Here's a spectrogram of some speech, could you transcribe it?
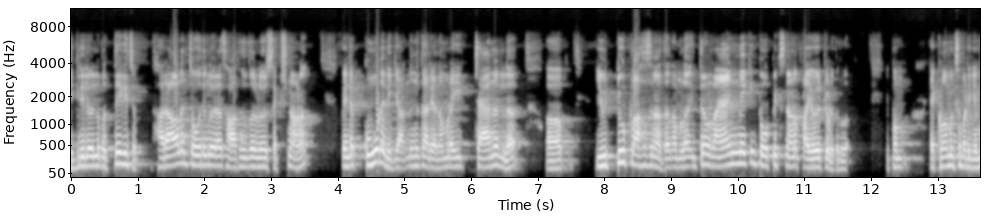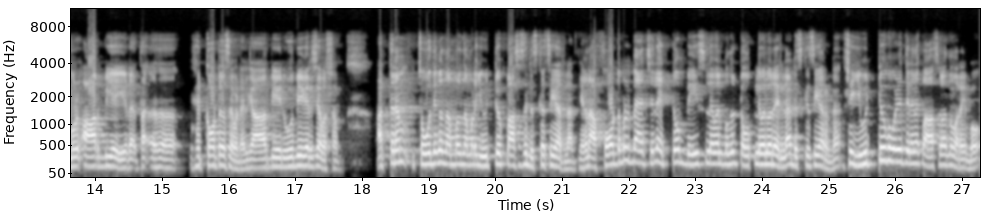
ഡിഗ്രി ലെവലിൽ പ്രത്യേകിച്ചും ധാരാളം ചോദ്യങ്ങൾ വരാൻ സാധ്യതയുള്ള ഒരു സെക്ഷനാണ് അപ്പൊ എന്റെ കൂടെ ഇരിക്കുക നിങ്ങൾക്കറിയാം നമ്മുടെ ഈ ചാനലിൽ യൂട്യൂബ് ക്ലാസ്സിനകത്ത് നമ്മൾ ഇത്തരം റാങ്ക് മേക്കിംഗ് ടോപ്പിക്സിനാണ് പ്രയോറിറ്റി കൊടുക്കുന്നത്. ഇപ്പം എക്കണോമിക്സ് പഠിക്കുമ്പോൾ ആർ ബി ഐയുടെ ഹെഡ് ക്വാർട്ടേഴ്സ് എവിടെ? അല്ലെങ്കിൽ ആർ ബി ഐ രൂപീകരിച്ച വർഷം. അത്തരം ചോദ്യങ്ങൾ നമ്മൾ നമ്മുടെ യൂട്യൂബ് ക്ലാസ്സസ് ഡിസ്കസ് ചെയ്യാറില്ല. ഞങ്ങളുടെ അഫോർഡബിൾ ബാച്ചിൽ ഏറ്റവും ബേസ് ലെവൽ മുതൽ ടോപ്പ് ലെവൽ വരെ എല്ലാം ഡിസ്കസ് ചെയ്യാറുണ്ട്. പക്ഷേ യൂട്യൂബ് വഴി തരുന്ന ക്ലാസ്സുകൾ എന്ന് പറയുമ്പോൾ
